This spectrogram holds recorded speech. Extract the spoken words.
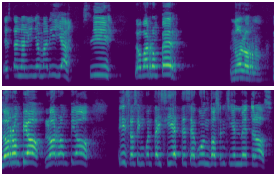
Está en la línea amarilla. Sí, lo va a romper. No lo, lo rompió, lo rompió. Hizo 57 segundos en 100 metros.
